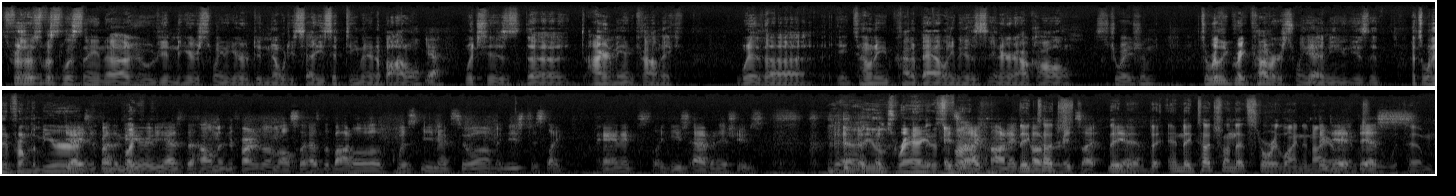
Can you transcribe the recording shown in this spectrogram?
For those of us listening uh, who didn't hear Sweeney or didn't know what he said, he said "Demon in a Bottle," Yeah. which is the Iron Man comic with uh, Tony kind of battling his inner alcohol situation. It's a really great cover, Sweeney. Yeah. I mean, is it? It's one in front of the mirror. Yeah, he's in front of the like- mirror. He has the helmet in front of him. Also has the bottle of whiskey next to him, and he's just like panicked, like he's having issues. Yeah, he looks ragged as It's fuck. an iconic They cover. touched. It's like they yeah. did, and they touched on that storyline in Iron did, Man 2 yes. with him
